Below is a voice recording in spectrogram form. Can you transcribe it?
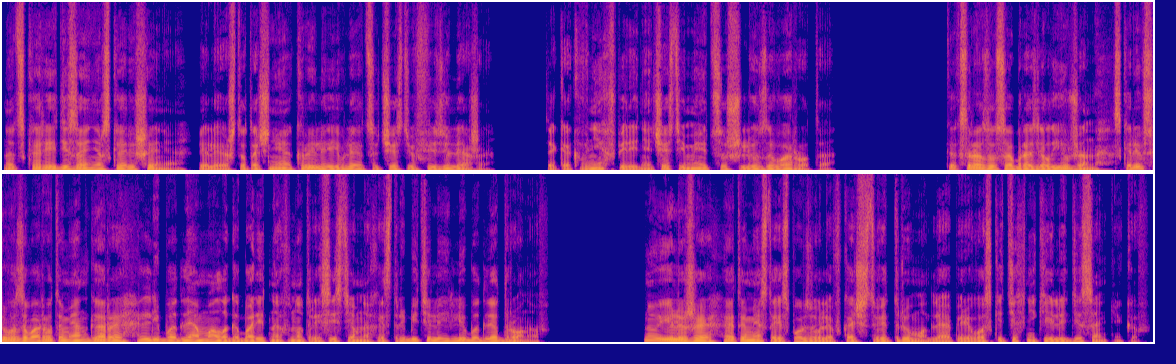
Но это скорее дизайнерское решение, или, что точнее, крылья являются частью фюзеляжа, так как в них в передней части имеются шлюзы-ворота. Как сразу сообразил Юджин, скорее всего, за воротами ангары либо для малогабаритных внутрисистемных истребителей, либо для дронов. Ну или же это место использовали в качестве трюма для перевозки техники или десантников.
